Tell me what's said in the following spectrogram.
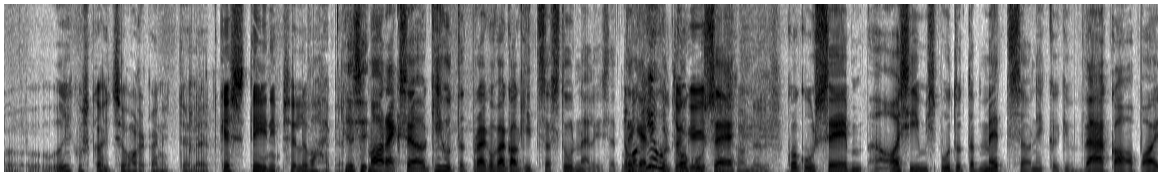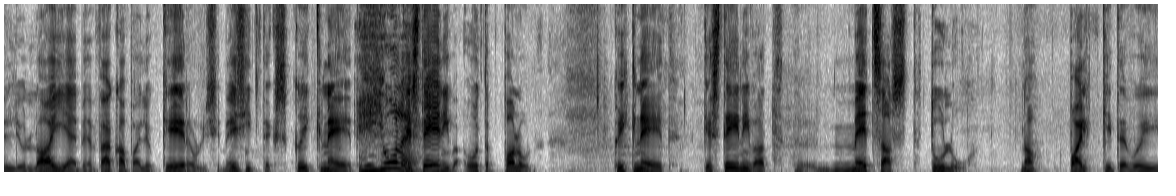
õiguskaitseorganitele, et kes teenib selle vahepeal. Si Marek, sa kihutad praegu väga kitsas tunnelis, et no, tegelikult kogu see, kogu see asi, mis puudutab metsa, on ikkagi väga palju laiem ja väga palju keerulisem. esiteks kõik need, kes teenivad, oota, palun, kõik need, kes teenivad metsast tulu, noh, palkide või,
